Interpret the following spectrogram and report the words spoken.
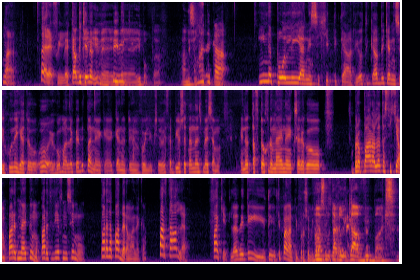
Ναι. Ναι ρε φίλε, κάτω και Ε, είναι... είναι, είναι ύποπτα. Ανησυχητικά. Μαλάκα, είναι πολύ ανησυχητικά, διότι κάτω και ανησυχούν για το «Ω, εγώ μαλάκα δεν πάνε να κάνω το εμβόλιο, ξέρω, θα μπει ο σατανάς μέσα μου». Ενώ ταυτόχρονα είναι, ξέρω εγώ, «Μπρο, πάρε όλα τα στοιχεία μου, πάρε την IP μου, πάρε τη διεύθυνσή μου, πάρε τα πάντα ρε μαλάκα, πάρε τα όλα». Fuck it, δηλαδή τι, τι, τι πάει να πει προσωπικά Δώσ' μου τα στοιχεία. γλυκά V-Bucks.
